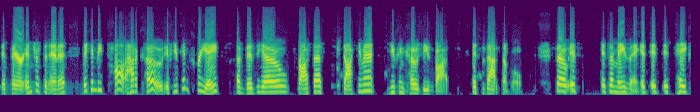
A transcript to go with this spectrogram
if they're interested in it, they can be taught how to code. If you can create a Visio process document, you can code these bots. It's that simple. So it's it's amazing. It it it takes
